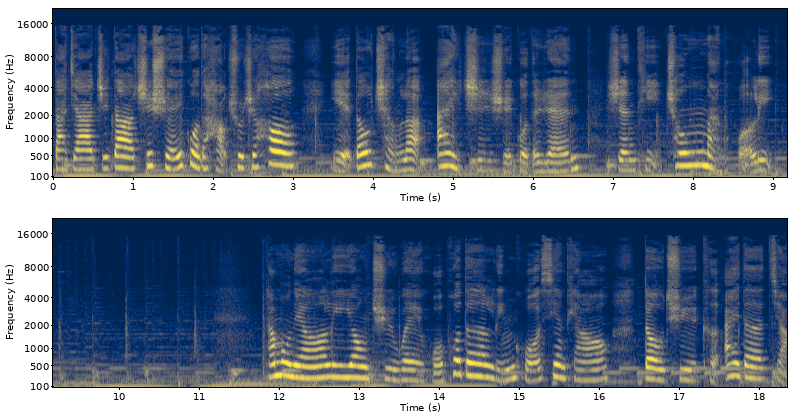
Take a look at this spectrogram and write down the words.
大家知道吃水果的好处之后，也都成了爱吃水果的人，身体充满活力。汤姆牛利用趣味活泼的灵活线条、逗趣可爱的角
